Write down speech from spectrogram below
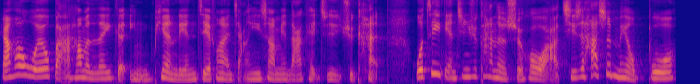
然后我有把他们的那个影片连接放在讲义上面，大家可以自己去看。我自己点进去看的时候啊，其实他是没有播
